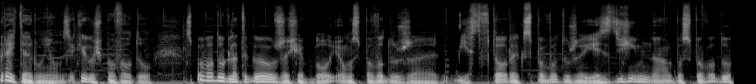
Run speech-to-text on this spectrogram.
rejterują z jakiegoś powodu. Z powodu dlatego, że się boją, z powodu, że jest wtorek, z powodu, że jest zimno, albo z powodu,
